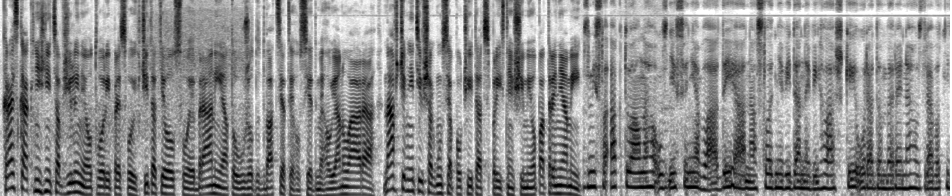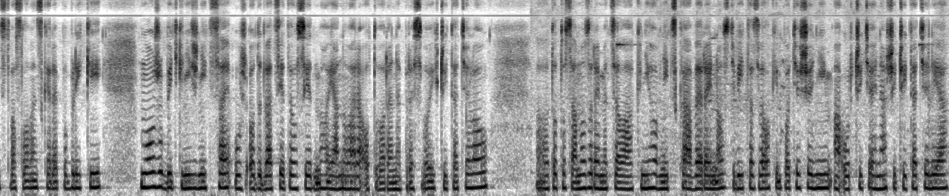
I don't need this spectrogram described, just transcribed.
Krajská knižnica v Žiline otvorí pre svojich čitateľov svoje brány a to už od 27. januára. Návštevníci však musia počítať s prísnejšími opatreniami. V zmysle aktuálneho uznesenia vlády a následne vydanej vyhlášky Úradom verejného zdravotníctva Slovenskej republiky môžu byť knižnice už od 27. januára otvorené pre svojich čitateľov. Toto samozrejme celá knihovnická verejnosť víta s veľkým potešením a určite aj naši čitatelia.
